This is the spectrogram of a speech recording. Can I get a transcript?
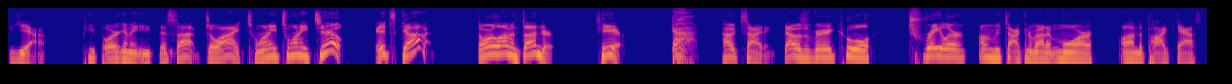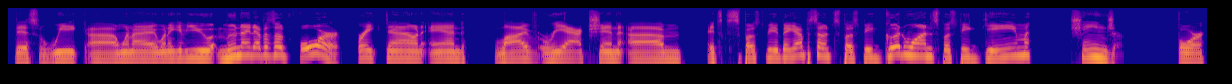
yeah, people are going to eat this up. July 2022. It's coming. Thor Love and Thunder. It's here. God, how exciting. That was a very cool trailer. I'm going to be talking about it more on the podcast this week uh, when I when I give you Moon Knight episode four breakdown and live reaction. Um, it's supposed to be a big episode. It's supposed to be a good one. It's supposed to be a game changer for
